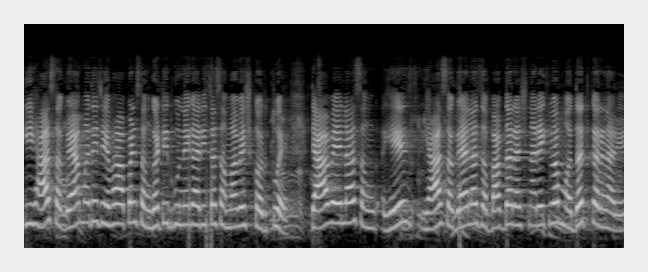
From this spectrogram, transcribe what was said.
की ह्या सगळ्यामध्ये जेव्हा आपण संघटित गुन्हेगारीचा समावेश करतोय त्यावेळेला हे ह्या सगळ्याला जबाबदार असणारे किंवा मदत करणारे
